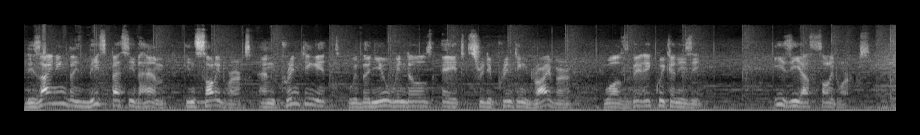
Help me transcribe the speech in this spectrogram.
Designing the, this passive amp in SolidWorks and printing it with the new Windows 8 3D printing driver was very quick and easy. Easy as SolidWorks.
